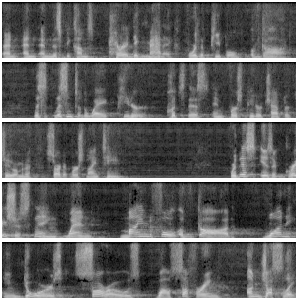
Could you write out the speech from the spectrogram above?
And, and, and this becomes paradigmatic for the people of God. Listen, listen to the way Peter puts this in 1 Peter chapter 2. I'm going to start at verse 19. For this is a gracious thing when, mindful of God, one endures sorrows while suffering unjustly.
